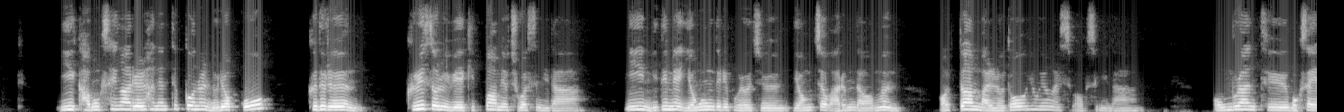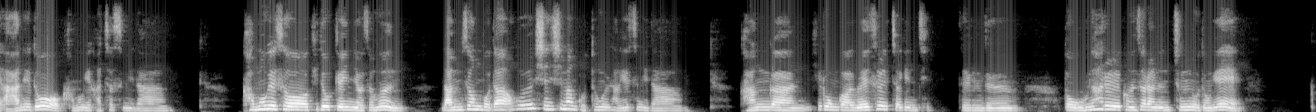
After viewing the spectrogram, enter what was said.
이 감옥 생활을 하는 특권을 누렸고 그들은 그리스도를 위해 기뻐하며 죽었습니다. 이 믿음의 영웅들이 보여준 영적 아름다움은 어떠한 말로도 형용할 수가 없습니다. 옴브란트 목사의 아내도 감옥에 갇혔습니다. 감옥에서 기독교인 여성은 남성보다 훨씬 심한 고통을 당했습니다. 강간, 희롱과 외설적인 짓 등등 또 운하를 건설하는 중노동에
